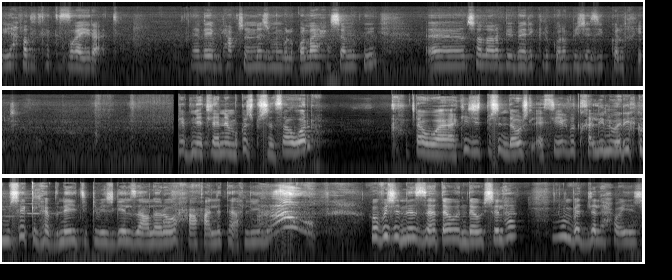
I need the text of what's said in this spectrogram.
يحفظ لك هكا الصغيرات. هذا بالحق شنو نجم نقول لك والله حشمتني. آه إن شاء الله ربي يبارك لك وربي يجازيك كل خير. البنات لنا ما كنتش باش نصور. توا كي جيت باش ندوش الأسيل قلت خليني نوريكم شكلها بنيتي كيفاش جالسه على روحها وحالتها حليلة. وباش نهزها توا ندوش لها ونبدل حوايج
